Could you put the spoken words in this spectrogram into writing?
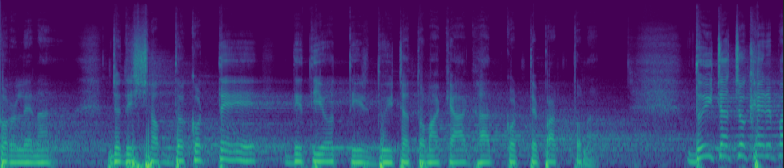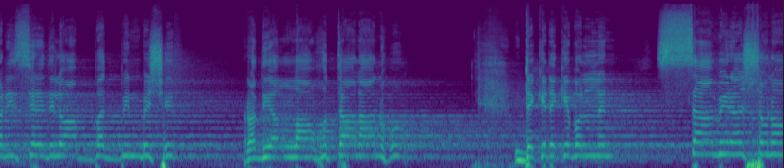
করলে না? যদি শব্দ করতে দ্বিতীয় তীর দুইটা তোমাকে আঘাত করতে পারতো না। দুইটা চোখের পানি ছেড়ে দিল আব্বাদ বিন বেশির রাদি আল্লাহ ডেকে ডেকে বললেন, সামিরা, শোনো।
